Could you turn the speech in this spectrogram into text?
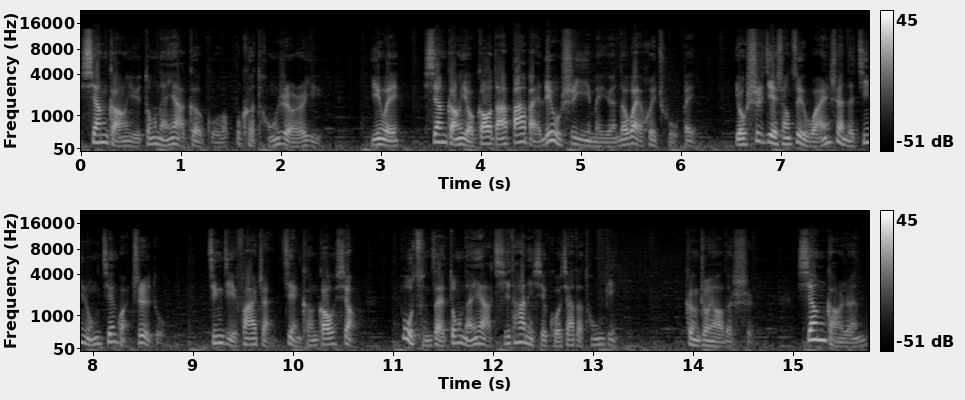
香港与东南亚各国不可同日而语，因为香港有高达八百六十亿美元的外汇储备，有世界上最完善的金融监管制度，经济发展健康高效。不存在东南亚其他那些国家的通病，更重要的是，香港人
